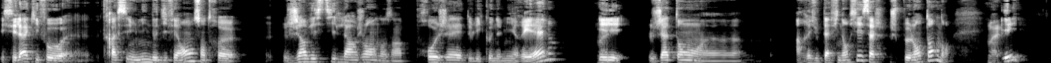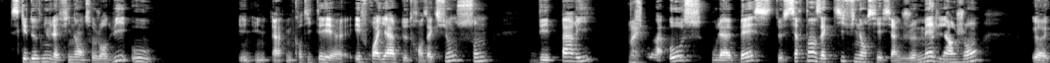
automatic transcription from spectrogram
et c'est là qu'il faut euh, tracer une ligne de différence entre euh, j'investis de l'argent dans un projet de l'économie réelle Ouais. et j'attends euh, un résultat financier, ça je, peux l'entendre. Ouais. Et ce qui est devenu la finance aujourd'hui, où une, une- un- une quantité effroyable de transactions sont des paris Ouais. sur la hausse ou la baisse de certains actifs financiers. C'est-à-dire que je mets de l'argent euh,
